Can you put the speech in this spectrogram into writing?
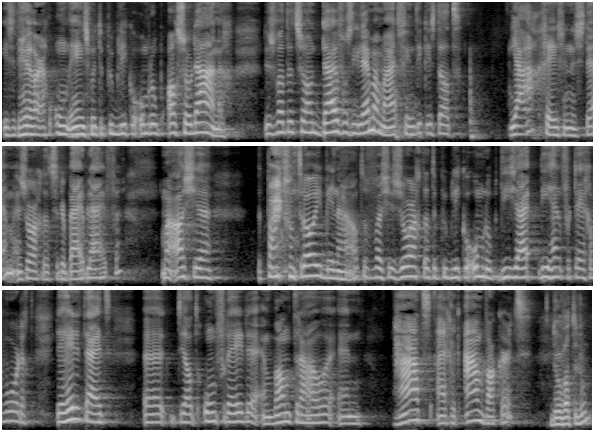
is het heel erg oneens met de publieke omroep als zodanig. Dus wat het zo'n duivels dilemma maakt, vind ik, is dat... ja, geef ze een stem en zorg dat ze erbij blijven. Maar als je het paard van Troje binnenhaalt... of als je zorgt dat de publieke omroep die, zij, die hen vertegenwoordigt... de hele tijd uh, dat onvrede en wantrouwen en haat eigenlijk aanwakkert... Door wat te doen?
